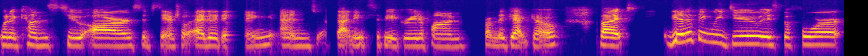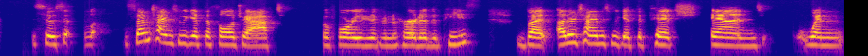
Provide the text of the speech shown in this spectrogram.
when it comes to our substantial editing and that needs to be agreed upon from the get-go. But the other thing we do is before so, so sometimes we get the full draft before we've even heard of the piece but other times we get the pitch and when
